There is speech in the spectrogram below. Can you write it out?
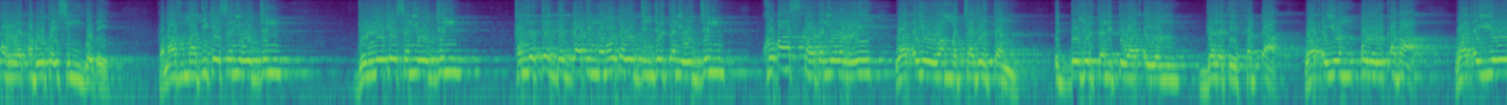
carra qaboota isin godhe. Kanaaf maatii keessanii wajjin ijoollee keessanii wajjin kallattii adda addaatiin namoota wajjin jirtanii wajjin kophaas taatanii warri waaqayyoo waammachaa jirtan. Iddoo jirtanitti waaqayyoon galateeffadhaa. Waaqayyoon olol qabaa. Waaqayyoo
